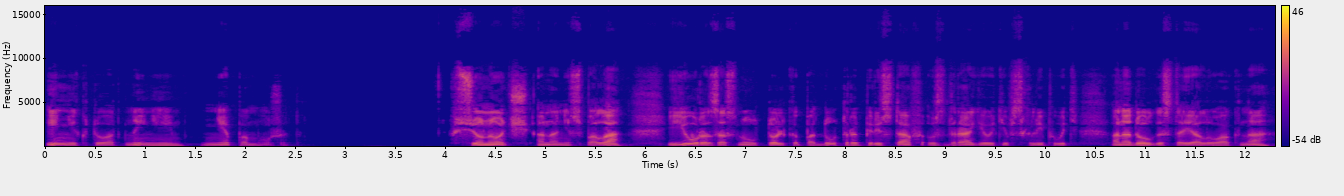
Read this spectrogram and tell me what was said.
и никто отныне им не поможет. Всю ночь она не спала, Юра заснул только под утро, перестав вздрагивать и всхлипывать. Она долго стояла у окна,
